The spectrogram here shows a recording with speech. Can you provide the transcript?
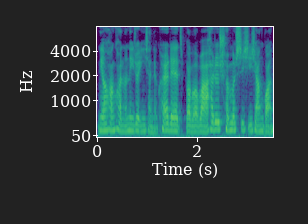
你的还款能力就影响你的 credit，叭叭叭，它就全部息息相关。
